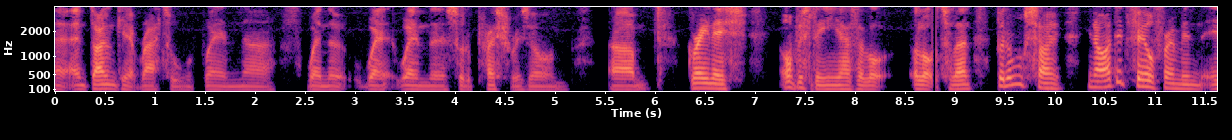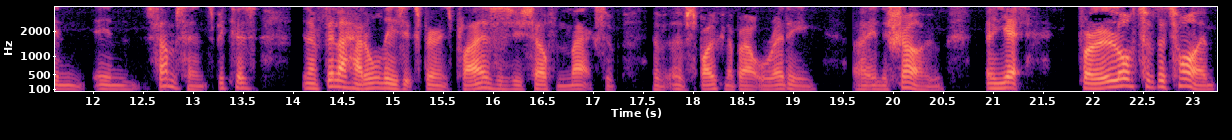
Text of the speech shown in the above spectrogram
and don't get rattled when uh, when the when when the sort of pressure is on. Um, Grealish, obviously, he has a lot a lot to learn, but also, you know, I did feel for him in in in some sense because you know Villa had all these experienced players, as yourself and Max have have, have spoken about already uh, in the show, and yet for a lot of the time,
